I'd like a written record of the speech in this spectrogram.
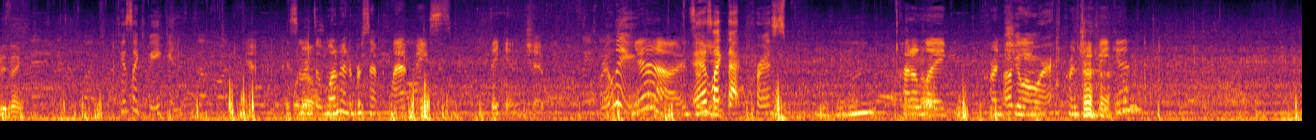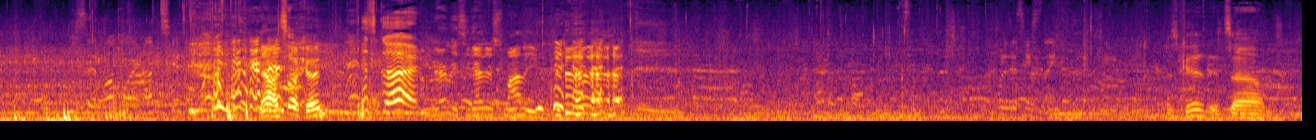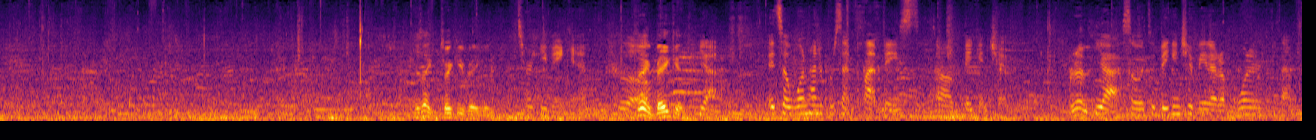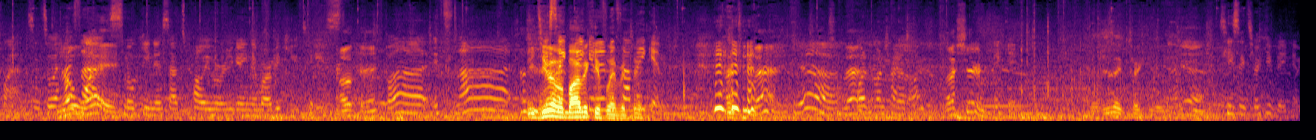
do you think? It tastes like bacon. Yeah. So What it's a else? 100% plant-based bacon chip. Really? Yeah. It has like that crisp. kind of Yeah. like crunchy, Okay, one more. crunchy bacon. No, it's all good. It's good. I'm nervous. You guys are smiling. what does it taste like? It's good. It's um. It's like turkey bacon. Turkey bacon. It's like bacon. Yeah. It's a 100% plant-based um, bacon chip. really? Yeah, so it's a bacon chip made out of 100% plants. And so it No has that way. smokiness. That's probably where you're getting the barbecue taste. Okay. But it's not. We do have a barbecue bacon and flavor, it's not too. Bacon. Not too bad. Yeah. bad. Want, want to try it on? Oh, sure. Bacon. It's like turkey bacon. Yeah. It tastes like turkey bacon.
